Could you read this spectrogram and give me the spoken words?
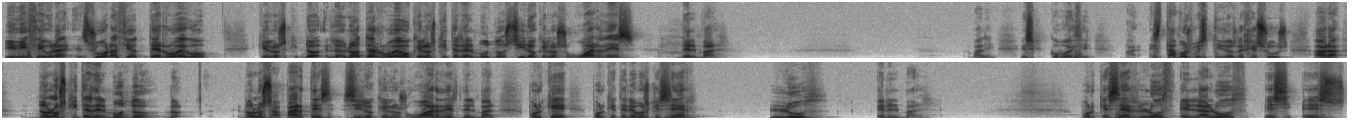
Y dice una, su oración, te ruego que los, no, no te ruego que los quites del mundo, sino que los guardes del mal. ¿Vale? Es como decir, estamos vestidos de Jesús, ahora, no los quites del mundo, no, los apartes, sino que los guardes del mal. ¿Por qué? Porque tenemos que ser luz en el mal. Porque ser luz en la luz es, es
